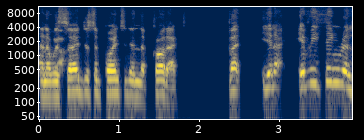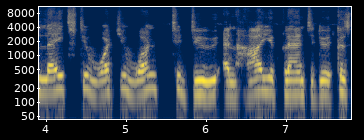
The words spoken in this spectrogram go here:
and I was so disappointed in the product. You know everything relates to what you want to do and how you plan to do it because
